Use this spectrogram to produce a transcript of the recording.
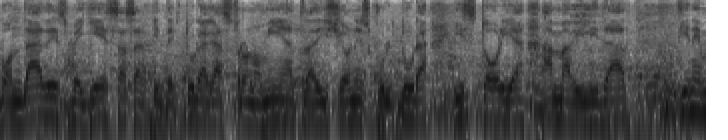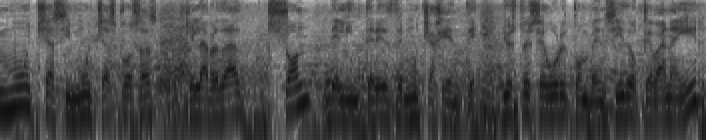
Bondades, bellezas, arquitectura, gastronomía, tradiciones, cultura, historia, amabilidad. Tiene muchas y muchas cosas que la verdad son del interés de mucha gente. Yo estoy seguro y convencido que van a ir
